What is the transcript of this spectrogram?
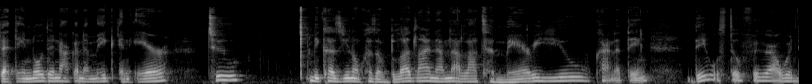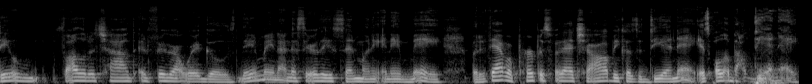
that they know they're not going to make an heir to, because you know because of bloodline, I'm not allowed to marry you, kind of thing they will still figure out where they will follow the child and figure out where it goes. They may not necessarily send money, and they may, but if they have a purpose for that child because of DNA, it's all about DNA.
